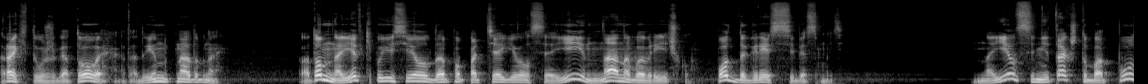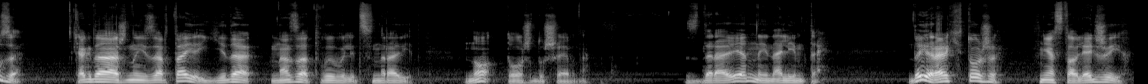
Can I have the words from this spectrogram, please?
Раки-то уже готовы, отодвинуть надобно. Потом на ветке повисел, да поподтягивался и наново в речку пот да грязь себе смыть. Наелся не так, чтобы от пуза, когда аж на изо рта еда назад вывалится норовит, но тоже душевно. Здоровенный налим-то. Да и рархи тоже, не оставлять же их.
